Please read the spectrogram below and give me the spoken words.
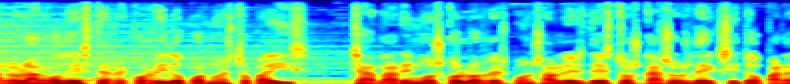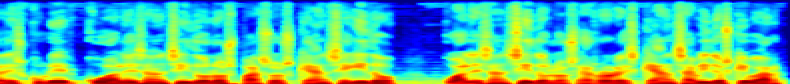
A lo largo de este recorrido por nuestro país, charlaremos con los responsables de estos casos de éxito para descubrir cuáles han sido los pasos que han seguido, cuáles han sido los errores que han sabido esquivar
